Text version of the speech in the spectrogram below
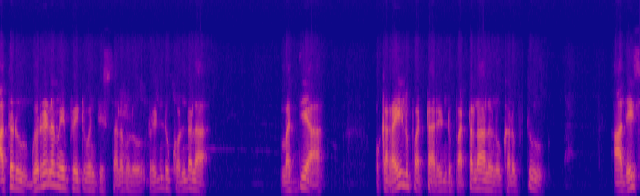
అతడు గొర్రెల మేపేటువంటి స్థలంలో రెండు కొండల మధ్య ఒక రైలు పట్ట రెండు పట్టణాలను కలుపుతూ ఆ దేశ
